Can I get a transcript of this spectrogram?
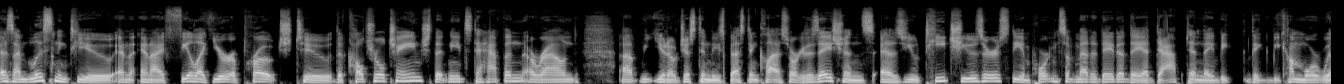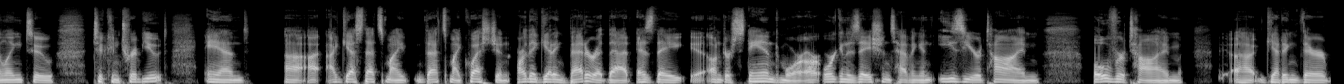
as I'm listening to you and and I feel like your approach to the cultural change that needs to happen around uh, you know just in these best in class organizations as you teach users the importance of metadata they adapt and they be, they become more willing to to contribute and uh, I, I, guess that's my that's my question. Are they getting better at that as they uh, understand more? Are organizations having an easier time over time uh, getting their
